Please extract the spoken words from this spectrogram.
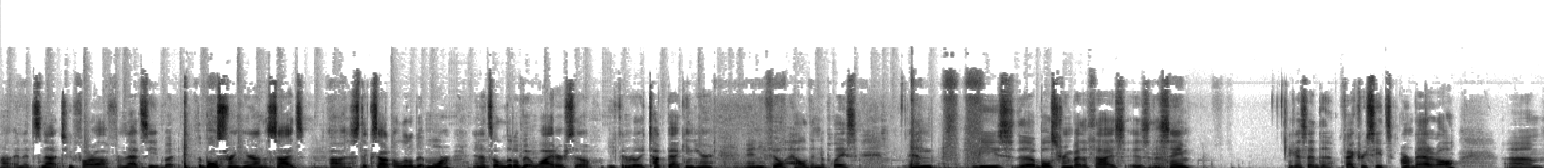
Uh, and it's not too far off from that seat, but the bolstering here on the sides uh, sticks out a little bit more and it's a little bit wider so you can really tuck back in here and you feel held into place and these the bolstering by the thighs is the same like I said the factory seats aren't bad at all um,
